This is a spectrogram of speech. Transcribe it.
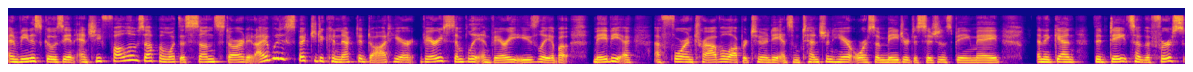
and Venus goes in and she follows up on what the sun started. I would expect you to connect a dot here very simply and very easily about maybe a, a foreign travel opportunity and some tension here or some major decisions being made. And again, the dates of the first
